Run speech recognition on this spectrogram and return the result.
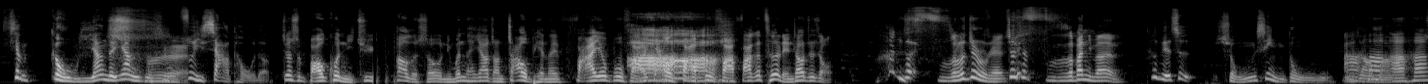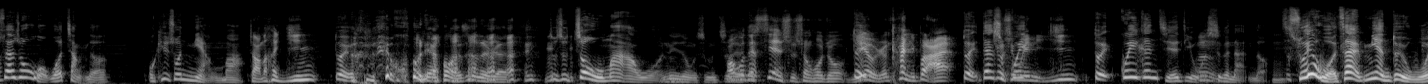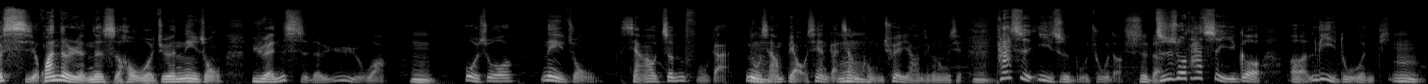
像狗一样的样子是是最下头的。就是包括你去泡的时候，你问他要张照片，他发又不发，啊要发不发，发个侧脸照这种，恨死了这种人，就是去死吧你们！特别是雄性动物，你知道吗？虽然说我我长得，我可以说娘嘛，长得很阴，对，被互联网上的人就是咒骂我那种什么之类的。包括在现实生活中也有人看你不来，对，但就是是因为归你阴。对归根结底，我嗯是个男的，所以我在面对我喜欢的人的时候，我觉得那种原始的欲望，嗯，或者说那种想要征服感、那种嗯。想表现感，像嗯孔雀一样这个东西，嗯。它是抑制不住的，是的。只，是说它是一个呃力度问题。嗯，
